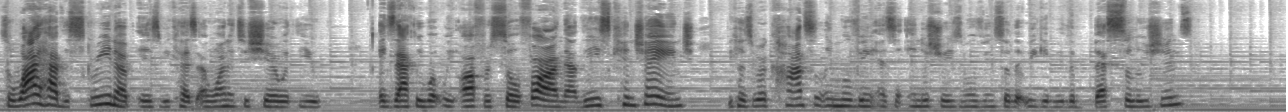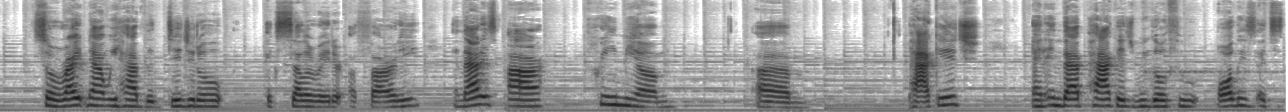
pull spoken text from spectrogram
So why I have the screen up is because I wanted to share with you exactly what we offer so far. Now these can change because we're constantly moving as the industry is moving so that we give you the best solutions. So right now we have the Digital Accelerator Authority and that is our premium um, package. And in that package, we go through all these, it's,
